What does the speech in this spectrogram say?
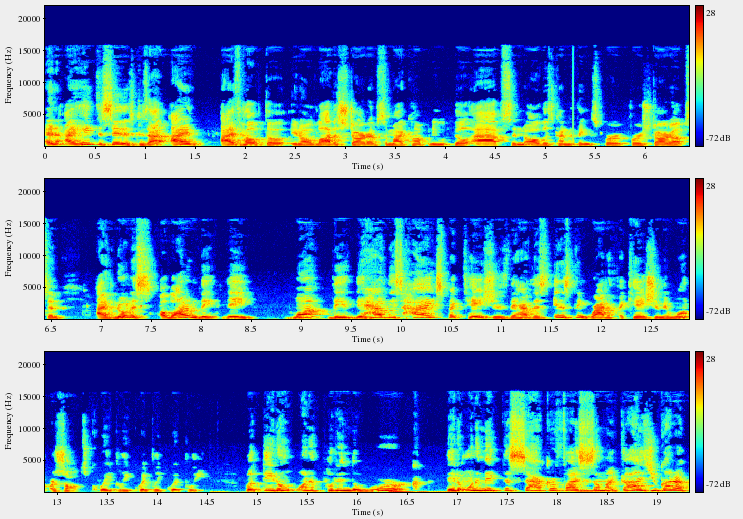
and I hate to say this because I, I I've helped a you know a lot of startups in my company with build apps and all this kind of things for for startups, and I've noticed a lot of them they they want they, they have these high expectations. They have this instant gratification. They want results quickly quickly quickly. But they don't want to put in the work. They don't want to make the sacrifices. I'm like guys you gotta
